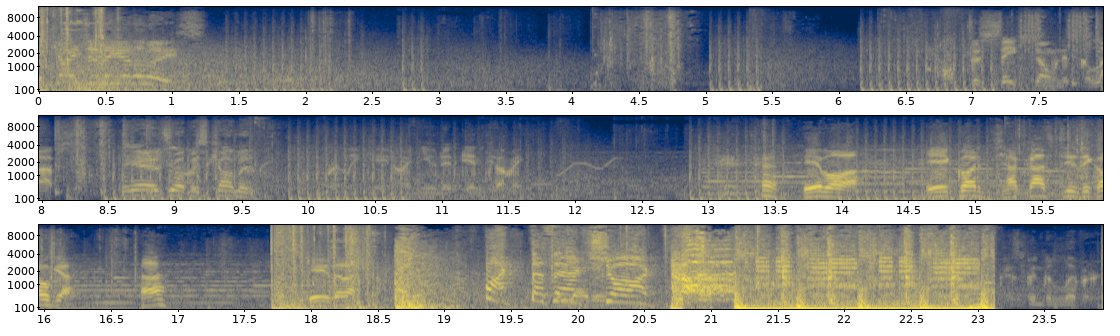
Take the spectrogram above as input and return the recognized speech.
Engaging the enemies! The safe zone is collapsing. The airdrop is coming. Friendly canine unit incoming. ए बाबा एक और झकास चीज दिखाओ क्या हाँ ये इधर आ। Has been delivered.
